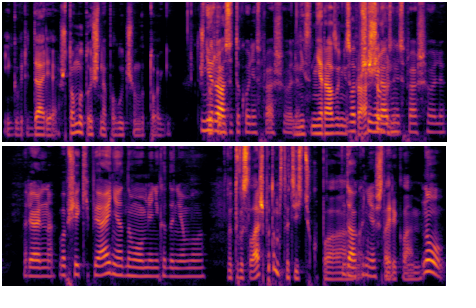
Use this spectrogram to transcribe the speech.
и говорит, Дарья, что мы точно получим в итоге? Что Ни ты- разу такого не спрашивали. Ни, ни разу не Вообще спрашивали? ни разу не спрашивали. Реально. Вообще KPI ни одного у меня никогда не было. Но ты высылаешь потом статистику по, Да, конечно. по рекламе? Ну,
